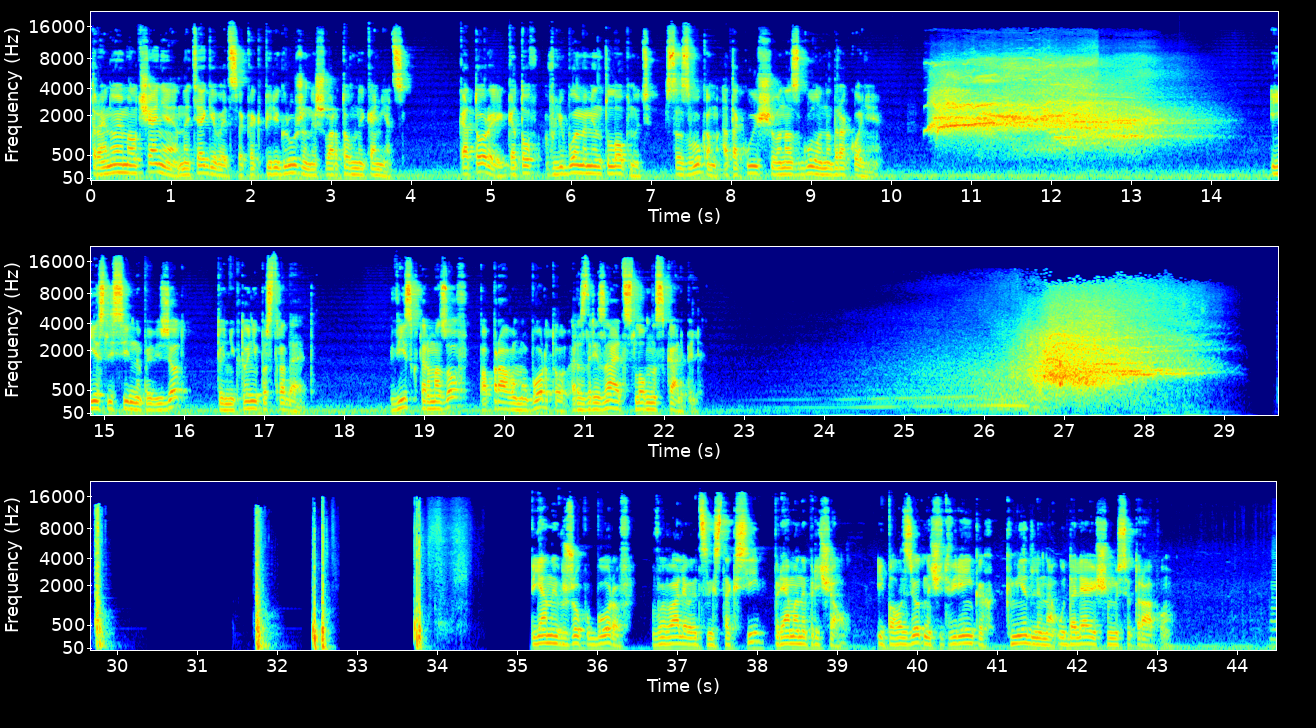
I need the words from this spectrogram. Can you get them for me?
Тройное молчание натягивается, как перегруженный швартовный конец, который готов в любой момент лопнуть со звуком атакующего нас гула на драконе. И если сильно повезет, то никто не пострадает. Визг тормозов по правому борту разрезает словно скальпель. Пьяный в жопу Боров вываливается из такси прямо на причал и ползет на четвереньках к медленно удаляющемуся трапу.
